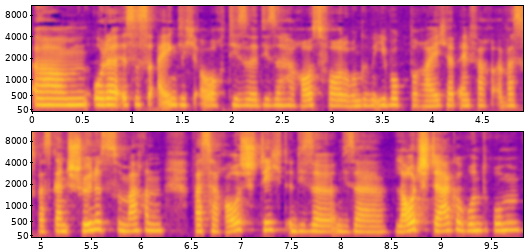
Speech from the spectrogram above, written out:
Ähm, oder ist es eigentlich auch diese, diese Herausforderung im E-Book-Bereich, halt einfach was, was ganz Schönes zu machen, was heraussticht in dieser, in dieser Lautstärke rundrum?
